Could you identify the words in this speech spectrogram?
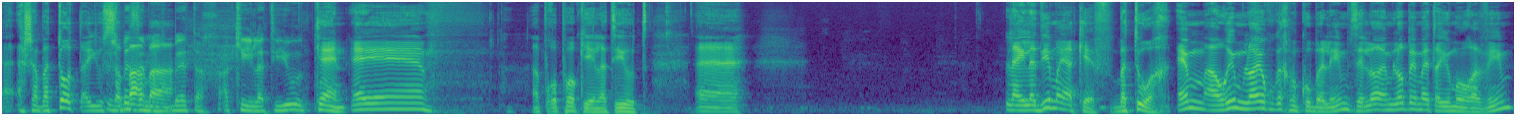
השבתות היו סבבה. יש בזה בטח, הקהילתיות. כן, אה, אפרופו קהילתיות. אה, לילדים היה כיף, בטוח. הם, ההורים לא היו כל כך מקובלים, זה לא, הם לא באמת היו מעורבים.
